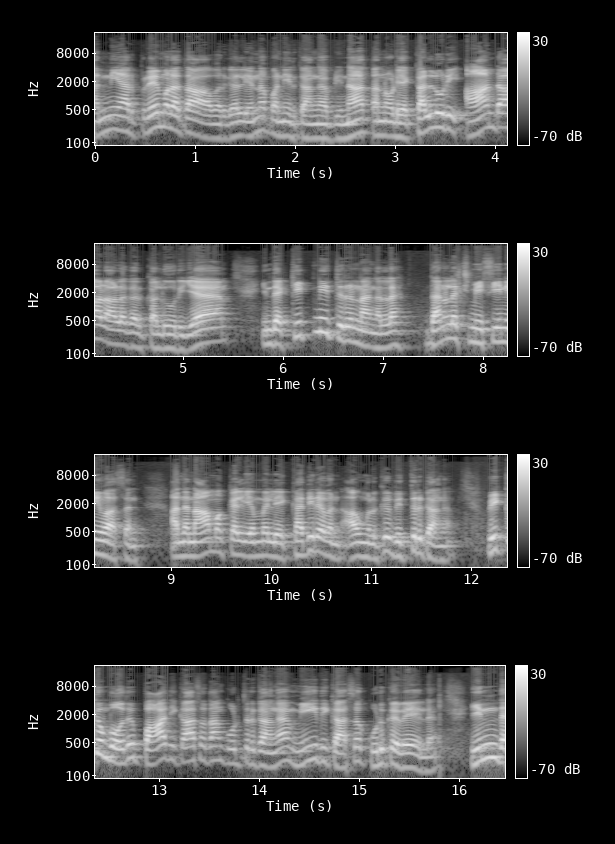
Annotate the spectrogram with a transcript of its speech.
அன்னியார் பிரேமலதா அவர்கள் என்ன பண்ணியிருக்காங்க அப்படின்னா தன்னுடைய கல்லூரி ஆண்டாள் அழகர் கல்லூரியை இந்த கிட்னி திருநாங்கல்ல தனலட்சுமி சீனிவாசன் அந்த நாமக்கல் எம்எல்ஏ கதிரவன் அவங்களுக்கு விற்றுருக்காங்க விற்கும்போது பாதி காசை தான் கொடுத்துருக்காங்க மீதி காசை கொடுக்கவே இல்லை. இந்த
